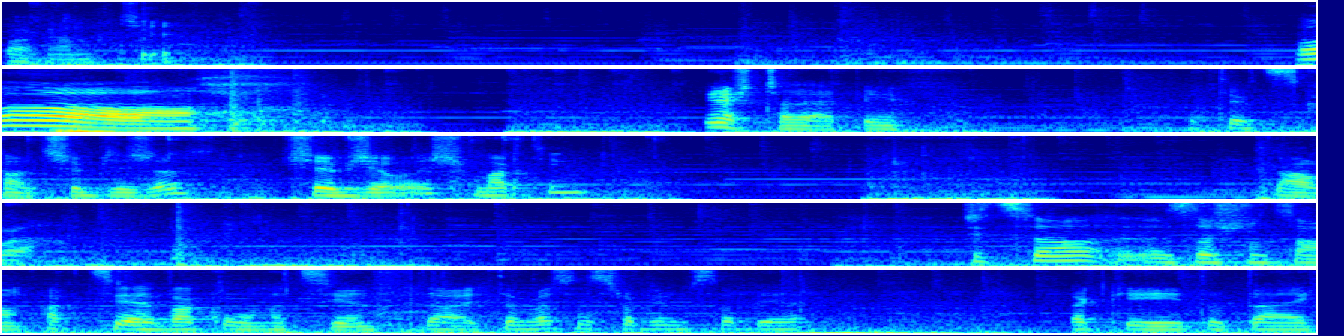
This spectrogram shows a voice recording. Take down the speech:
Błagam cię. O! Jeszcze lepiej. Ty skąd się bierzesz? Się wziąłeś, Martin? Dobra. Wiecie co? Zarządzam akcję ewakuacji. Tak, tym razem zrobimy sobie taki tutaj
